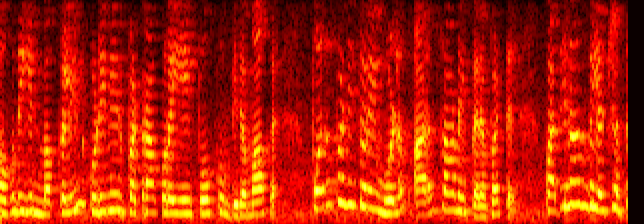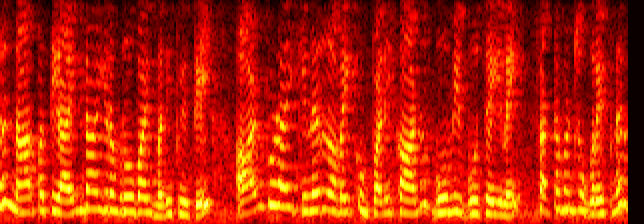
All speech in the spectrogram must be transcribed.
பகுதியின் மக்களின் குடிநீர் பற்றாக்குறையை போக்கும் விதமாக பொதுப்பணித்துறை மூலம் அரசாணை பெறப்பட்டு பதினான்கு லட்சத்து நாற்பத்தி ஐந்தாயிரம் ரூபாய் மதிப்பீட்டில் ஆழ்குழாய் கிணறு அமைக்கும் பணிக்கான பூமி பூஜையினை சட்டமன்ற உறுப்பினர்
